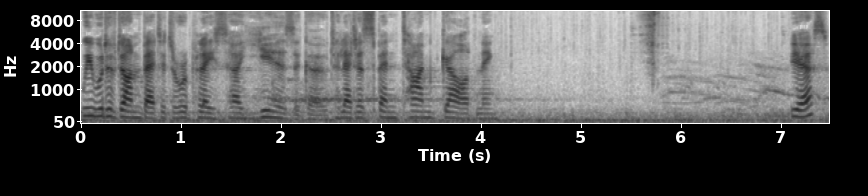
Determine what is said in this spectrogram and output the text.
We would have done better to replace her years ago to let her spend time gardening. Yes?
